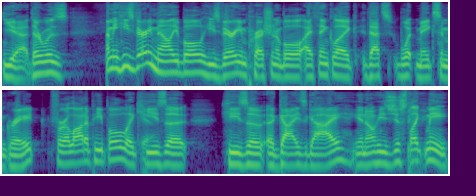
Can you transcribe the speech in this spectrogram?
Yeah. There was, I mean, he's very malleable. He's very impressionable. I think like that's what makes him great for a lot of people. Like he's a, he's a, a guy's guy, you know, he's just like me.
